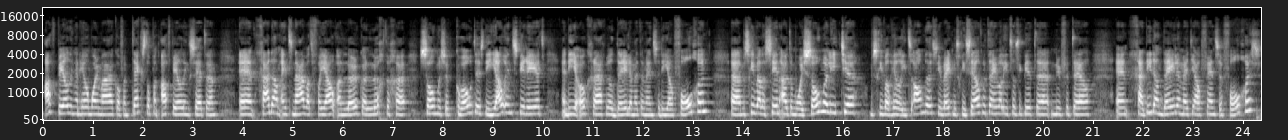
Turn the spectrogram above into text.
afbeeldingen heel mooi maken of een tekst op een afbeelding zetten. En ga dan eens na wat voor jou een leuke, luchtige, zomerse quote is die jou inspireert en die je ook graag wilt delen met de mensen die jou volgen. Uh, misschien wel een zin uit een mooi zomerliedje misschien wel heel iets anders. Je weet misschien zelf meteen wel iets als ik dit uh, nu vertel. En ga die dan delen met jouw fans en volgers.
